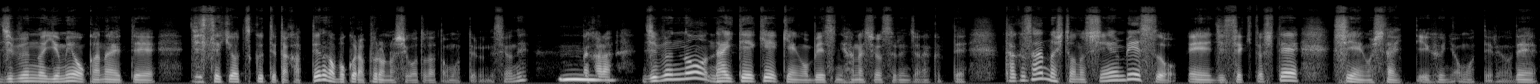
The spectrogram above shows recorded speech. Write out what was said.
自分の夢を叶えて実績を作ってたかっていうのが僕らプロの仕事だと思ってるんですよね。うんだから、自分の内定経験をベースに話をするんじゃなくて、たくさんの人の支援ベースを、えー実績として支援をしたいっていうふうに思っているので、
